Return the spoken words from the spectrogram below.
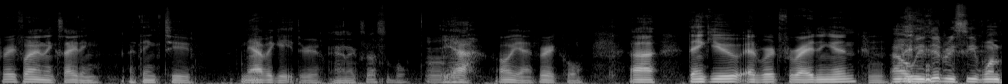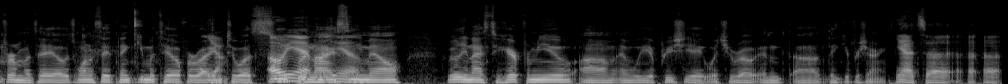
very fun and exciting. I think to navigate through. and accessible. Mhm. Yeah. Oh yeah. Very cool. Uh, thank you, Edward, for writing in. Uh, we did receive one from Mateo. I just want to say thank you, Mateo, for writing Yeah. to us. Super Oh, yeah, nice Mateo. email. Really nice to hear from you, um, and we appreciate what you wrote. And uh, thank you for sharing. Yeah, it's a, a, a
